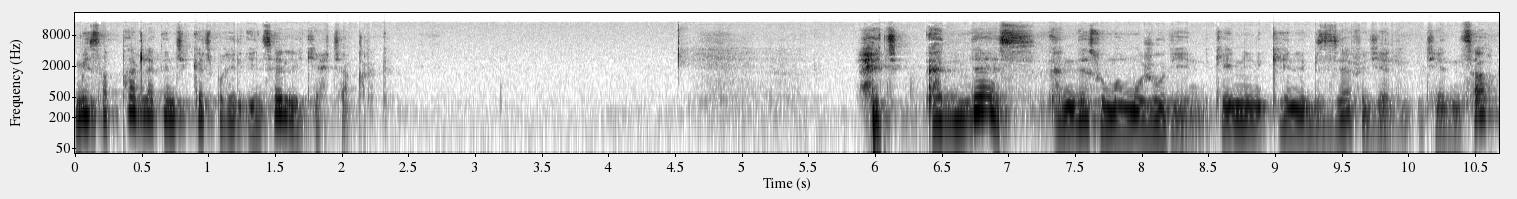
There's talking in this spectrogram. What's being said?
مي زابار لا كنتي كتبغي الإنسان اللي كيحتقرك. حيت هاد الناس هاد الناس هما موجودين. كاينين كاينين بزاف ديال ديال النساء.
